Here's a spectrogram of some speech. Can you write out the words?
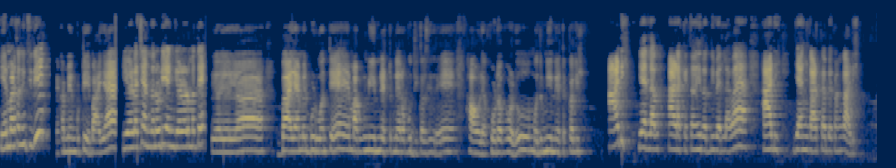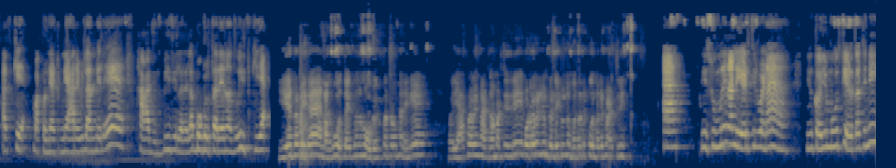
ಏನ್ ಮಾಡ್ತಾ ನಿಂತಿದ್ದಿ ಕಮ್ಮಿ ಅಂದ್ಬಿಟ್ಟಿ ಬಾಯ? ಹೇಳ ಚಂದ ನೋಡಿ ಹೆಂಗ್ ಹೇಳ ಮತ್ತೆ? ಅಯ್ಯಯ್ಯ ಬಾಯ ಮೇಲೆ ಬಿಡುವಂತೆ ಮಗ ನೀರ್ ನೆಟ್ಟ ಮೇಲೆ ಬುದ್ಧಿ ಕಲಿಸಿದ್ರೆ ಅವಳ ಕೊಡಗಳು ಮೊದಲು ನೀರ್ ನೆಟ್ಟ ಕಲಿ. ಆಡಿ ಎಲ್ಲ ಆಡಕ್ಕೆ ತಾನೇ ಇರೋದು ನೀವೆಲ್ಲವ? ಆಡಿ ಹೆಂಗ್ ಆಡ್ಕೋಬೇಕಂಗ ಆಡಿ ಅದಕ್ಕೆ ಮಕ್ಕಳ ನೆಟ್ಟ ಇಲ್ಲ ಅಂದ್ಮೇಲೆ ಹಾಗೆ ಬೀದಿಲೆಲ್ಲ ಬೊಗಳ್ತಾರೆ ಅನ್ನೋದು ಏನ್ ಏನ್ರ ಈಗ ನನಗೂ ಗೊತ್ತಾಯ್ತು ನಾನು ಹೋಗ್ಬೇಕು ಬರ್ರೋ ಮನೆಗೆ. ಯಾಕೆ ಹಿಂಗೆ ಅರ್ಥ ಮಾಡ್ತಿದ್ರಿ? ಕೊಡ್ರವಿ ನಿಮ್ಮ ಗಡಿಗಳು ಬಂದ್ರೆ ಫೋನ್ ಮಾಡ್ತೀನಿ. ನೀ ಸುಮ್ಮನೆ ನಾನು ಹೇಳ್ತಿಲ್ವಣ ನಿನ್ ಕೈ ಮುಗಿದು ಕೇಳ್ಕೊತೀನಿ.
